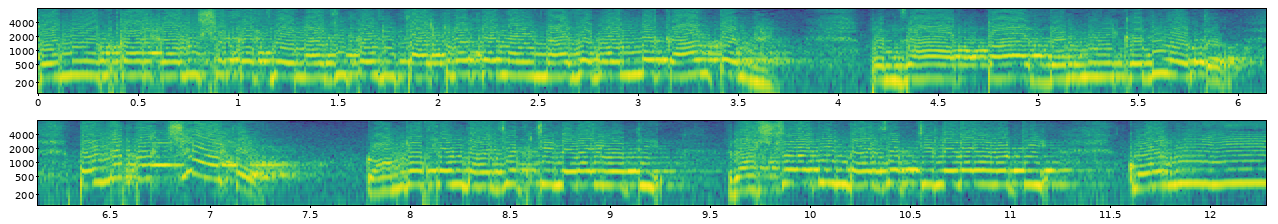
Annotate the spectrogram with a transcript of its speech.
तो मी उपकार काढू शकत नाही माझी तेवढी पात्रता नाही माझं बोलणं काम पण नाही. पण जात पात धर्म हे कधी होतं? पहिलं पक्ष होतो. काँग्रेस आणि भाजपची लढाई होती राष्ट्रवादी आणि भाजपची लढाई होती. कोणीही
